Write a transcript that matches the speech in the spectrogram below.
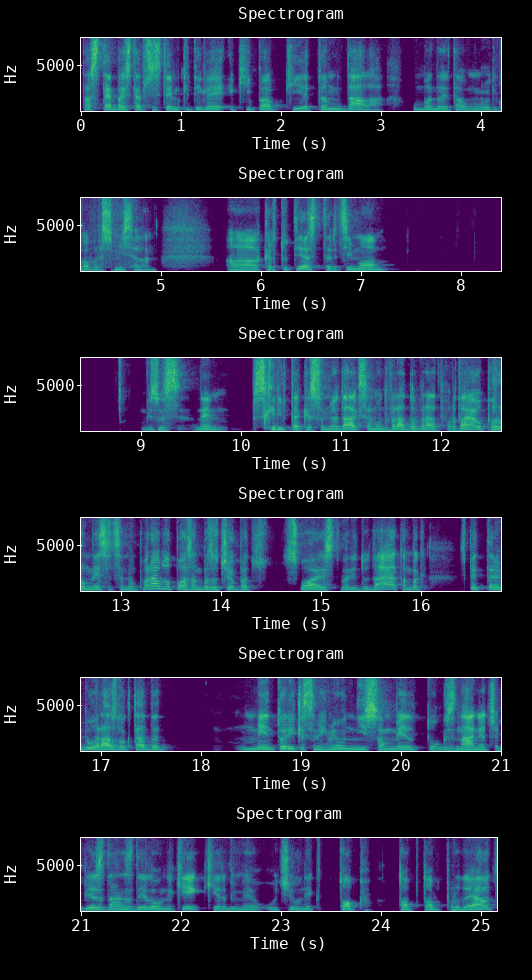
ta step-by-step sistem, ki ti ga je ekipa, ki je tam dala. Upam, da je ta moj odgovor smiselen. Uh, ker tudi jaz, recimo, v bistvu, ne vem, skripta, ki sem jo dal, sem od vrat do vrat prodajal, prvi mesec sem jo uporabljal, pa sem pa začel pač svoje stvari dodajati, ampak spet tam je bil razlog ta, da mentori, ki sem jih imel, niso imeli toliko znanja. Če bi jaz danes delal nekje, kjer bi me učil nek top top, top prodajalec,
